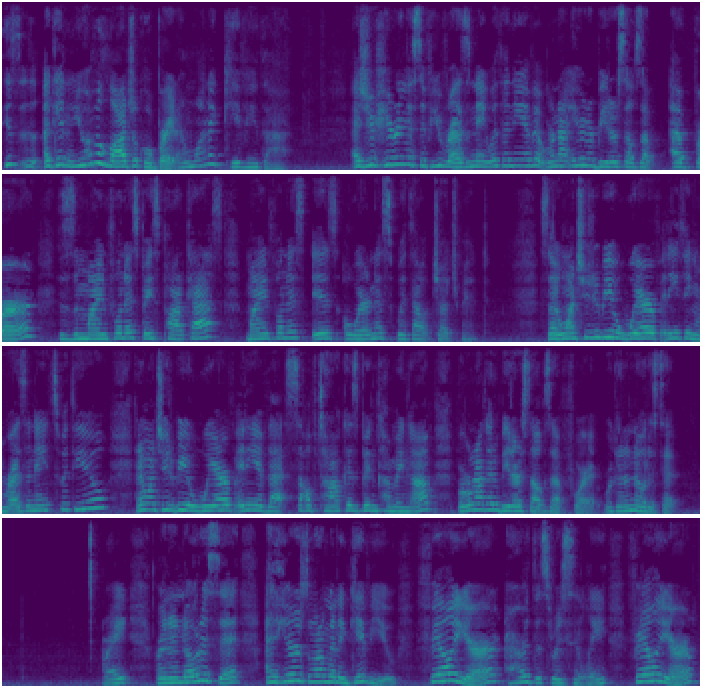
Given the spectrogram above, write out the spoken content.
These again, you have a logical brain. I want to give you that. As you're hearing this, if you resonate with any of it, we're not here to beat ourselves up ever. This is a mindfulness based podcast. Mindfulness is awareness without judgment. So I want you to be aware if anything resonates with you, and I want you to be aware if any of that self talk has been coming up, but we're not going to beat ourselves up for it. We're going to notice it. Right? We're going to notice it, and here's what I'm going to give you failure. I heard this recently. Failure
